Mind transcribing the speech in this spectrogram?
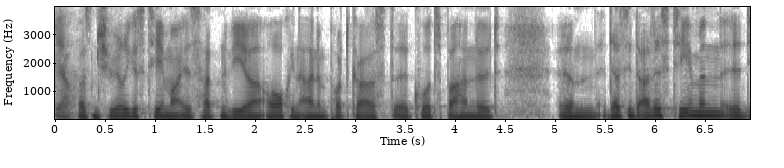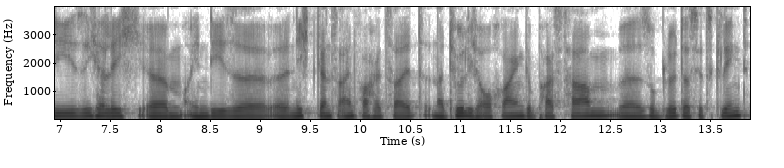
Ja, was ein schwieriges Thema ist, hatten wir auch in einem Podcast äh, kurz behandelt. Ähm, das sind alles Themen, äh, die sicherlich ähm, in diese äh, nicht ganz einfache Zeit natürlich auch reingepasst haben, äh, so blöd das jetzt klingt.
